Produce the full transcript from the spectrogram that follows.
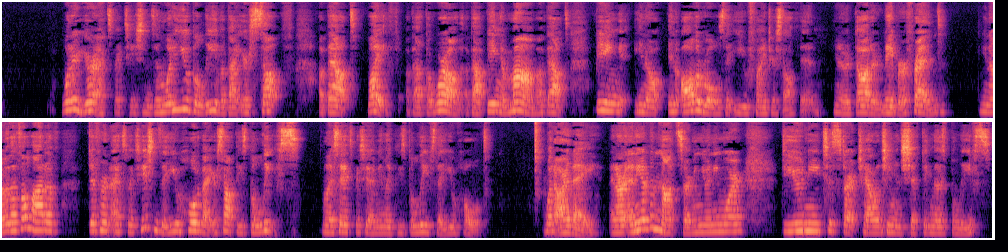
what are your expectations and what do you believe about yourself, about life, about the world, about being a mom, about being, you know, in all the roles that you find yourself in, you know, daughter, neighbor, friend, you know, that's a lot of different expectations that you hold about yourself, these beliefs when I say expectation, I mean like these beliefs that you hold. What are they? And are any of them not serving you anymore? Do you need to start challenging and shifting those beliefs?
